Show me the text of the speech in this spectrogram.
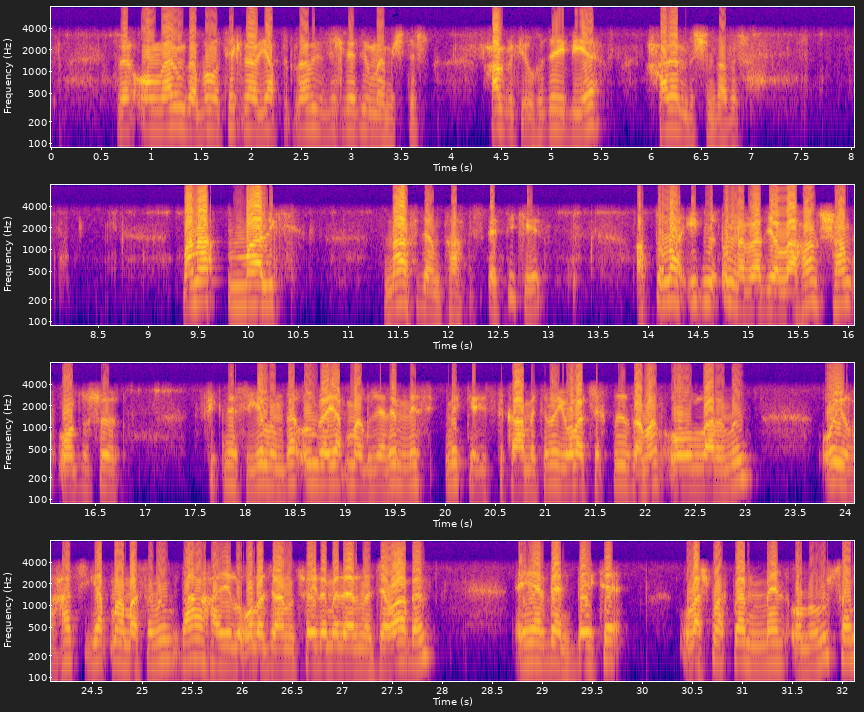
ve onların da bunu tekrar yaptıkları zikredilmemiştir. Halbuki Hudeybiye harem dışındadır. Bana Malik Nafi'den tahsis etti ki Abdullah İbni Ömer radıyallahu anh Şam ordusu fitnesi yılında umre yapmak üzere Mekke istikametine yola çıktığı zaman oğullarının o yıl hac yapmamasının daha hayırlı olacağını söylemelerine cevaben eğer ben beyte ulaşmaktan men olunursam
